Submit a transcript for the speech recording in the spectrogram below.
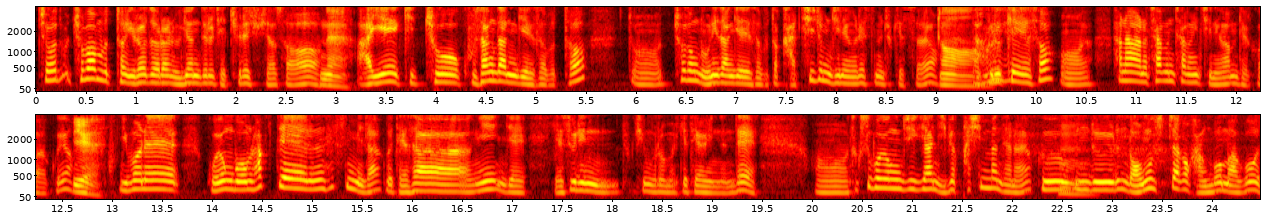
초, 초반부터 이러저러한 의견들을 제출해 주셔서 네. 아예 기초 구상 단계에서부터 어, 초동 논의 단계에서부터 같이 좀 진행을 했으면 좋겠어요. 어. 아, 그렇게 해서 어, 하나하나 차근차근히 진행하면 될 것 같고요. 예. 이번에 고용보험 확대는 했습니다. 그 대상이 이제 예술인 중심으로 뭐 이렇게 되어 있는데 어, 특수고용직이 한 280만 되나요? 그분들은 너무 숫자가 광범하고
